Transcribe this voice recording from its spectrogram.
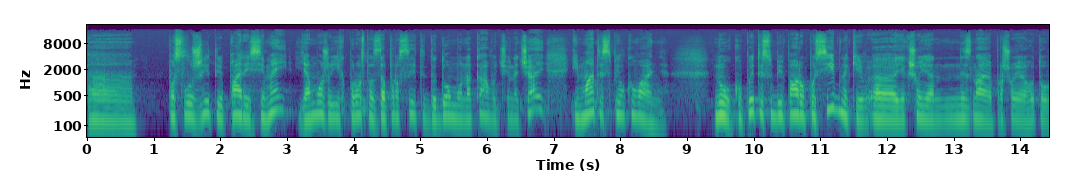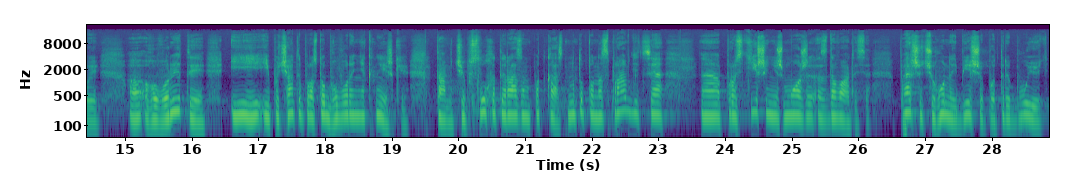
А, Послужити парі сімей, я можу їх просто запросити додому на каву чи на чай і мати спілкування ну, купити собі пару посібників, е, якщо я не знаю, про що я готовий е, говорити, і і почати просто обговорення книжки, там, чи слухати разом подкаст. Ну, тобто, насправді це е, простіше, ніж може здаватися. Перше, чого найбільше потребують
